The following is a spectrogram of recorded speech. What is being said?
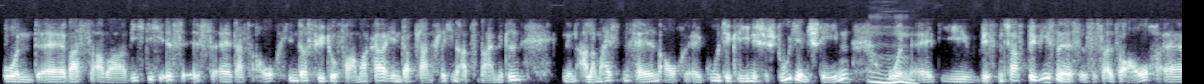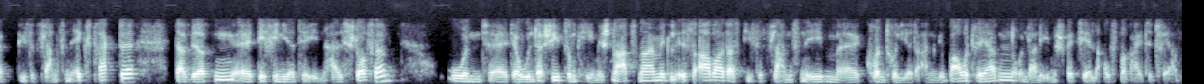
Und äh, was aber wichtig ist, ist, äh, dass auch hinter Phytopharmaka, hinter pflanzlichen Arzneimitteln in den allermeisten Fällen auch äh, gute klinische Studien stehen mhm. und äh, die Wissenschaft bewiesen ist. Es ist also auch äh, diese Pflanzenextrakte, da wirken äh, definierte Inhaltsstoffe und äh, der Unterschied zum chemischen Arzneimittel ist aber, dass diese Pflanzen eben äh, kontrolliert angebaut werden und dann eben speziell aufbereitet werden.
